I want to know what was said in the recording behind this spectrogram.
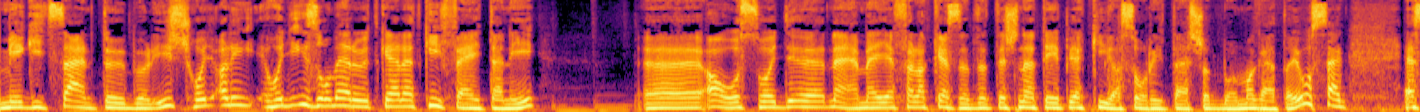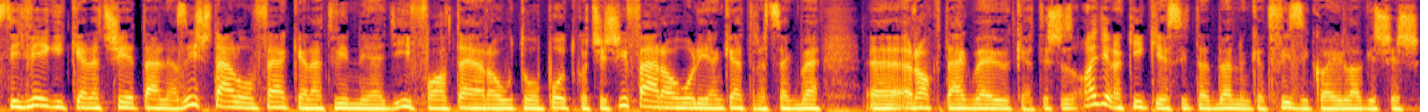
még így szánytőből is, hogy, alig, hogy izomerőt kellett kifejteni, eh, ahhoz, hogy ne emelje fel a kezedet, és ne tépje ki a szorításodból magát a jószág. Ezt így végig kellett sétálni az istálón, fel kellett vinni egy IFA teherautó pótkocsis ifára, ahol ilyen ketrecekbe eh, rakták be őket. És ez annyira kikészített bennünket fizikailag is, és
